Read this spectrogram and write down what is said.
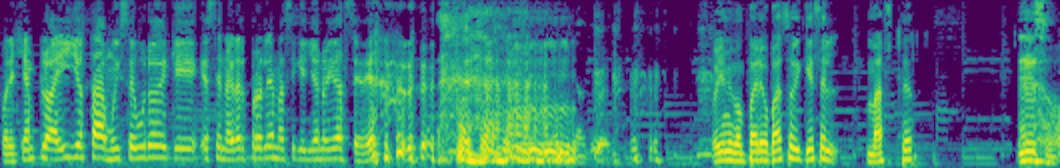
Por ejemplo, ahí yo estaba muy seguro de que ese no era el problema, así que yo no iba a ceder. Oye, mi compadre Opaso, ¿y qué es el master? Eso,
